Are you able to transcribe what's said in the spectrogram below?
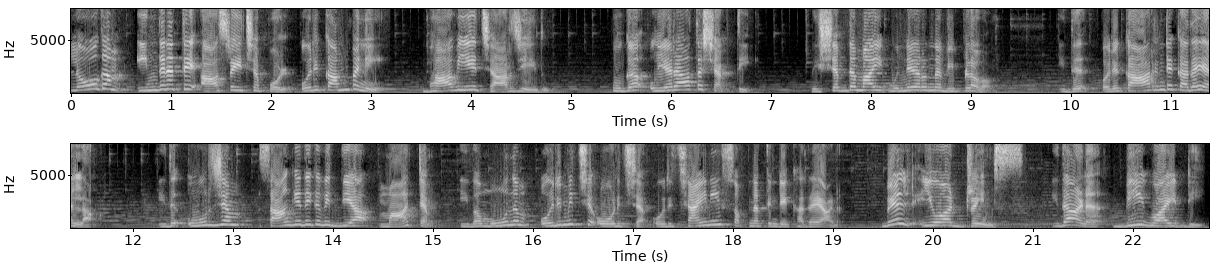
ലോകം ഇന്ധനത്തെ ആശ്രയിച്ചപ്പോൾ ഒരു കമ്പനി ഭാവിയെ ചാർജ് ചെയ്തു. പുക ഉയരാത്ത ശക്തി നിശബ്ദമായി മുന്നേറുന്ന വിപ്ലവം. ഇത് ഒരു കാറിന്റെ കഥയല്ല. ഇത് ഊർജം സാങ്കേതിക വിദ്യ മാറ്റം ഇവ മൂന്നും ഒരുമിച്ച് ഓടിച്ച ഒരു ചൈനീസ് സ്വപ്നത്തിന്റെ കഥയാണ്. ബിൽഡ് യുവർ ഡ്രീംസ് ഇതാണ് ബി വൈ ഡി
